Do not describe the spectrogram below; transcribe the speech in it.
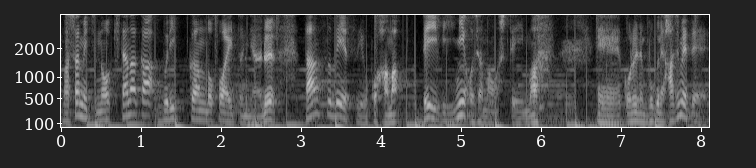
馬車道の北中ブリックホワイトにあるダンスベース横浜ベイビーにお邪魔をしています、えー、これね僕ね初めて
